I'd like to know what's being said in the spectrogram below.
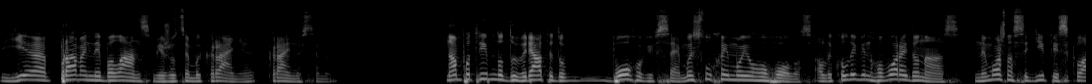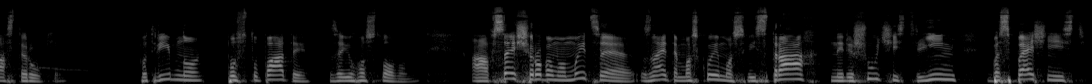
є правильний баланс між цими крайностями. Нам потрібно довіряти до Богові все. Ми слухаємо Його голос, але коли Він говорить до нас, не можна сидіти і скласти руки. Потрібно поступати за Його словом. А все, що робимо ми, це знаєте, маскуємо свій страх, нерішучість, лінь, безпечність,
